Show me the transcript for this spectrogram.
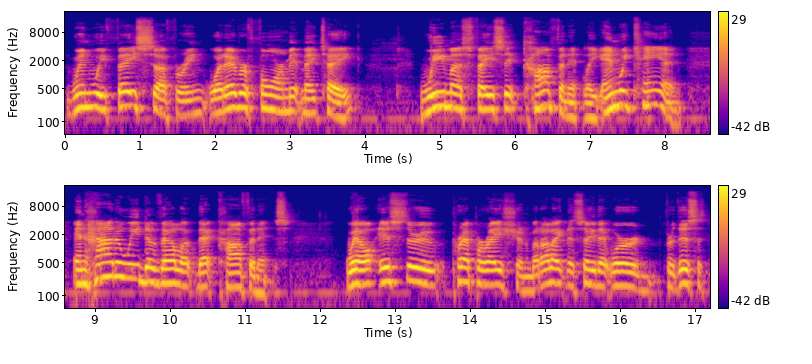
When we face suffering, whatever form it may take, we must face it confidently, and we can. And how do we develop that confidence? Well, it's through preparation, but I like to say that word for this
